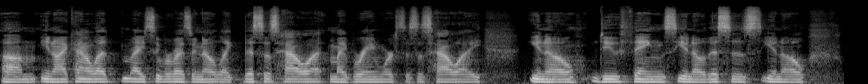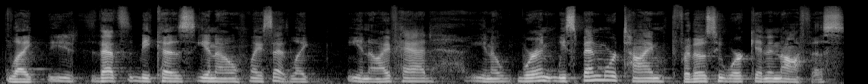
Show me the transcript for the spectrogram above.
Um, you know, I kind of let my supervisor know like this is how I, my brain works. This is how I, you know, do things. You know, this is you know, like that's because you know, like I said, like you know, I've had, you know, we're in, we spend more time for those who work in an office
